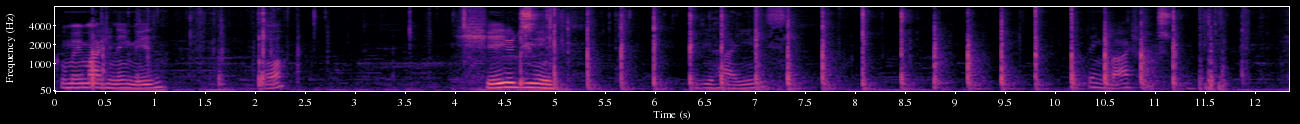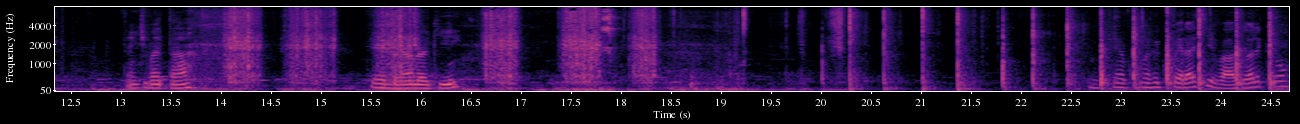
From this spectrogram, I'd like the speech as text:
Como eu imaginei mesmo. Ó cheio de, de raízes. Até embaixo. Então a gente vai estar tá quebrando aqui. Como recuperar esse vaso. Olha que eu,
